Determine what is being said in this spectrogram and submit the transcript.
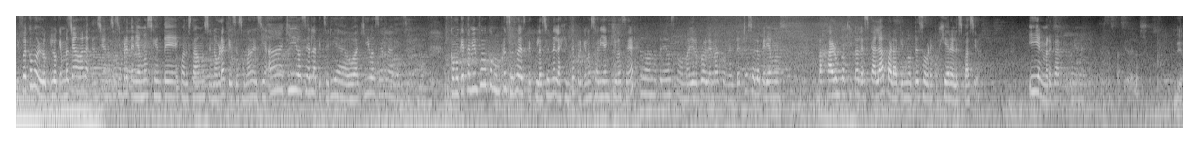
Y fue como lo, lo que más llamaba la atención. O sea, siempre teníamos gente cuando estábamos en obra que se asomaba y decía, ah, aquí iba a ser la pizzería o aquí iba a ser la... Como, como que también fue como un proceso de especulación de la gente porque no sabían qué iba a ser. No, no teníamos como mayor problema con el techo, solo queríamos bajar un poquito la escala para que no te sobrecogiera el espacio. Y enmarcar, obviamente, ese espacio de luz.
